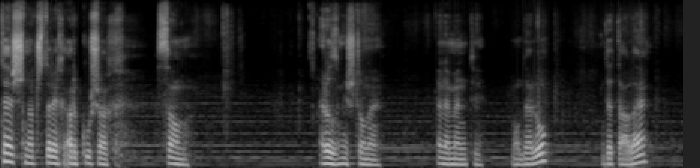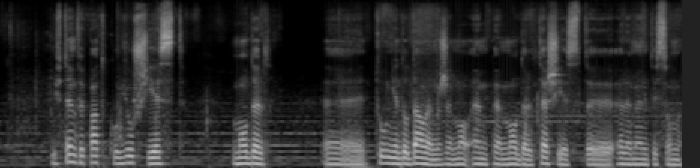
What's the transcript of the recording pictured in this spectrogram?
Też na czterech arkuszach są rozmieszczone elementy modelu, detale. I w tym wypadku już jest model. e, Tu nie dodałem, że MP model też jest, e, elementy są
